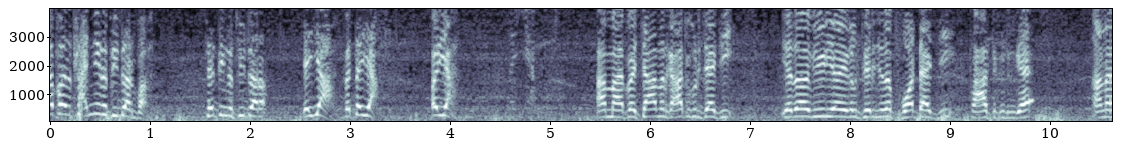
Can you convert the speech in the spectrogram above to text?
ஏப்பா தண்ணி இங்கே தூக்கிட்டு வரப்பா செத்து இங்கே தூக்கிட்டு வரோம். ஐயா பெத்தையா ஐயா ஆமா இப்போ சாயந்தரம் காப்பி குடிச்சாச்சு. ஏதோ வீடியோ எங்களுக்கு தெரிஞ்சதை போட்டாச்சு. பார்த்துக்கிடுங்க. ஆனா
